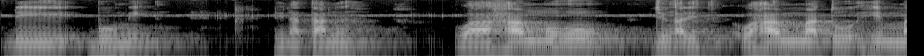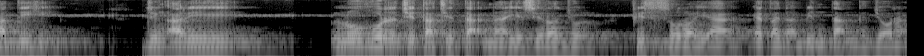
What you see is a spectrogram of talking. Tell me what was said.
di bumi. Dina taneuh. Wahammuhu jeung ari wahammatu himmatihi. jeung ari luhur cita-cita na ieu sirajul fis suraya eta na bintang gejora.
